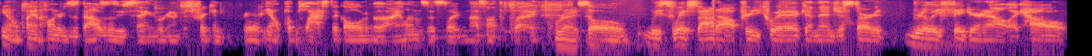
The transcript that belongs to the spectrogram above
you know planting hundreds of thousands of these things. We're gonna just freaking you know put plastic all over the islands. It's like that's not the play. Right. So we switched that out pretty quick, and then just started really figuring out like how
